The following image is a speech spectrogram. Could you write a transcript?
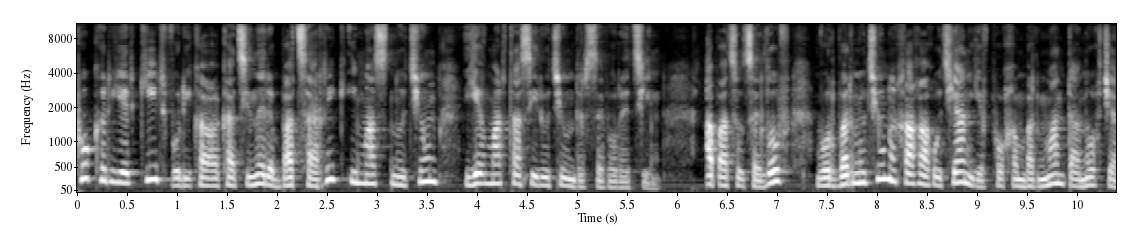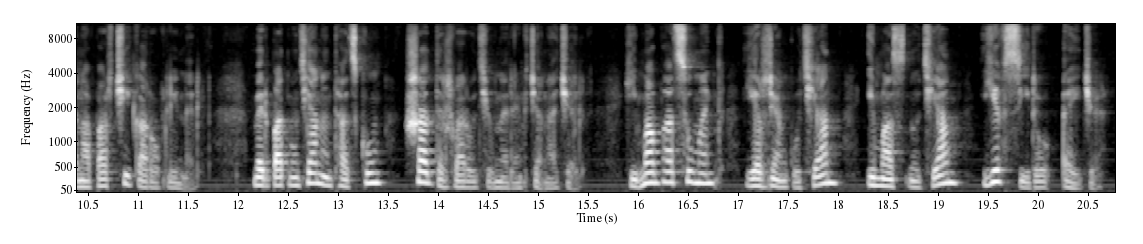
փոքր երկիր, որի քաղաքացիները բացառիկ իմաստնություն եւ մարդասիրություն դրսեւորեցին, ապացուցելով, որ բռնությունը խաղաղության եւ փոխմբռնման տանող ճանապարհ չի կարող լինել։ Մեր պատմության ընթացքում շատ դժվարություններ ենք ճանաչել։ Հիմա բացում ենք երջանկության, իմաստնության եւ սիրո էջը։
